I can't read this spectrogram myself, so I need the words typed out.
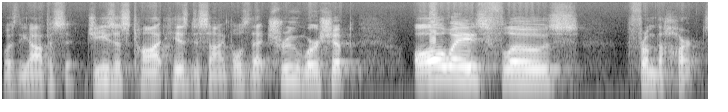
was the opposite. Jesus taught his disciples that true worship always flows from the heart.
